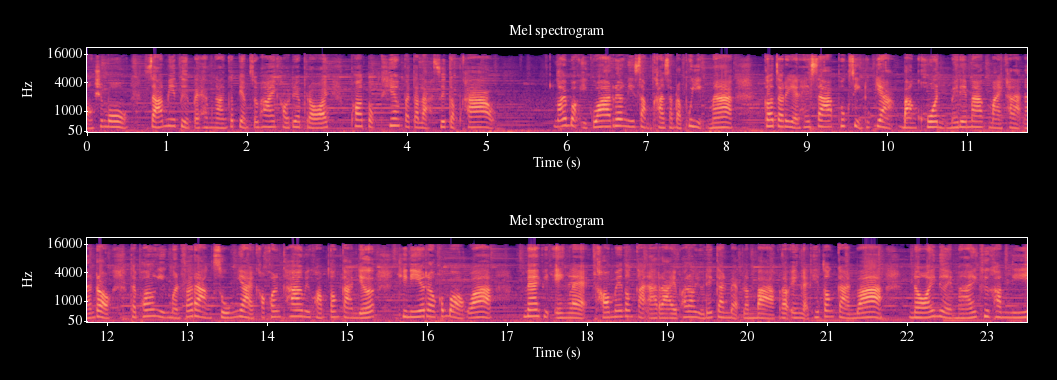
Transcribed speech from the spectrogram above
2ชั่วโมง สามีตื่นไปทำงานก็เตรียมเสื้อผ้าให้เขาเรียบร้อย พอตกเที่ยงไปตลาดซื้อกับข้าว น้อยบอกอีกว่าเรื่องนี้สำคัญสำหรับผู้หญิงมาก ก็จะเรียนให้ทราบทุกสิ่งทุกอย่างบางคนไม่ได้มากมายขนาดนั้นหรอก แต่พ่อหญิงเหมือนฝรั่งสูงใหญ่เขาค่อนข้างมีความต้องการเยอะ ทีนี้เราก็บอกว่า แม่ผิดเองแหละ เขาไม่ต้องการอะไร เพราะเราอยู่ด้วยกันแบบลำบาก เราเองแหละที่ต้องการว่า น้อยเหนื่อยไหมคือคำนี้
